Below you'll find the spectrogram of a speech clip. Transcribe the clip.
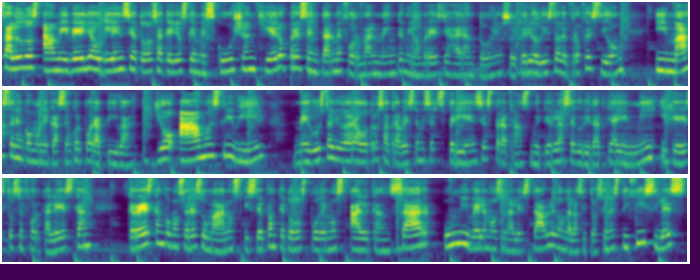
saludos a mi bella audiencia, a todos aquellos que me escuchan. Quiero presentarme formalmente. Mi nombre es Yajaira Antonio, soy periodista de profesión y máster en comunicación corporativa. Yo amo escribir, me gusta ayudar a otros a través de mis experiencias para transmitir la seguridad que hay en mí y que estos se fortalezcan crezcan como seres humanos y sepan que todos podemos alcanzar un nivel emocional estable donde las situaciones difíciles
